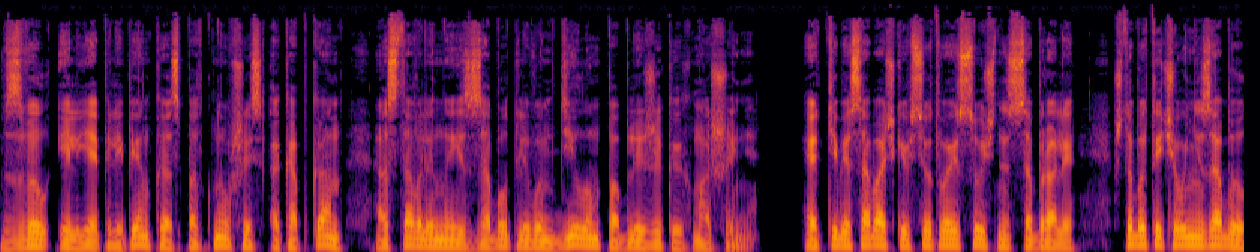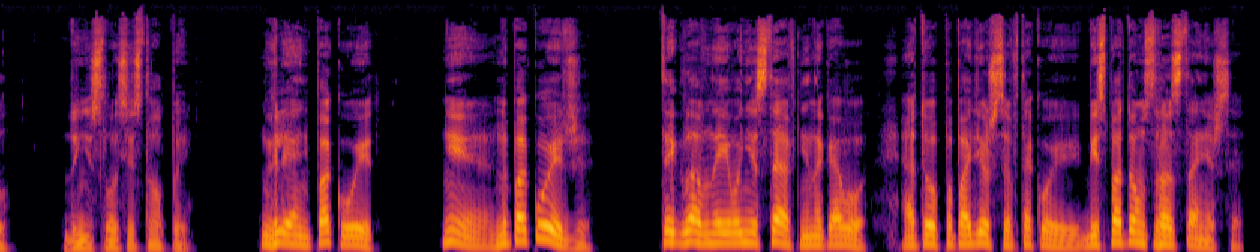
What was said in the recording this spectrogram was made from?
Взвыл Илья Пилипенко, споткнувшись о капкан, оставленный заботливым Дилом поближе к их машине. Это тебе собачки всю твою сущность собрали, чтобы ты чего не забыл, — донеслось из толпы. — Глянь, покоит. — Не, ну покоит же. Ты, главное, его не ставь ни на кого, а то попадешься в такой, без потомства останешься.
